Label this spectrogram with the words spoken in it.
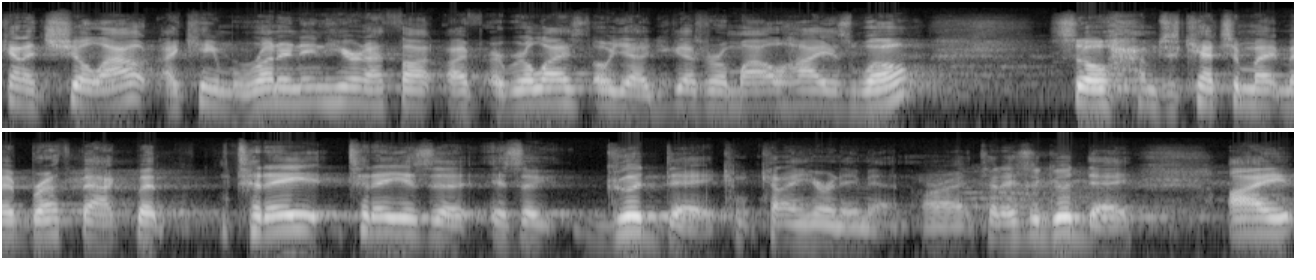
kind of chill out. I came running in here and I thought, I, I realized, oh yeah, you guys are a mile high as well. So I'm just catching my, my breath back. But today, today is a, is a good day. Can, can I hear an amen? All right, today's a good day. I,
